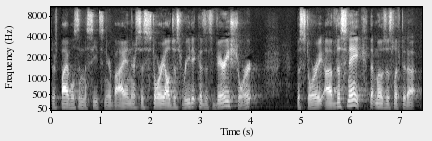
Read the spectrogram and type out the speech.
There's Bibles in the seats nearby, and there's this story. I'll just read it because it's very short the story of the snake that Moses lifted up.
